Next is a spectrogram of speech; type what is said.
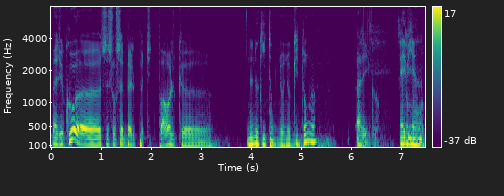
Bah, du coup, euh, c'est sur ces belles petites paroles que nous nous quittons. nous nous quittons. hein. Allez, Hugo. C'est Eh bien. moment.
